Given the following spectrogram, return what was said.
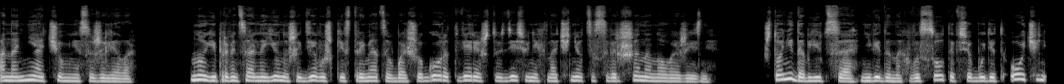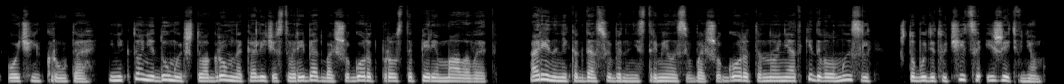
она ни о чем не сожалела. Многие провинциальные юноши и девушки стремятся в большой город, веря, что здесь у них начнется совершенно новая жизнь. Что они добьются невиданных высот, и все будет очень-очень круто. И никто не думает, что огромное количество ребят большой город просто перемалывает. Арина никогда особенно не стремилась в большой город, но не откидывала мысль, что будет учиться и жить в нем.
